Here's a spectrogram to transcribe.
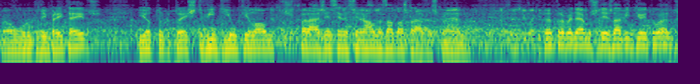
para um grupo de empreiteiros e outro trecho de 21 km para a Agência Nacional das Autostradas, para a ANA. portanto, trabalhamos desde há 28 anos,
